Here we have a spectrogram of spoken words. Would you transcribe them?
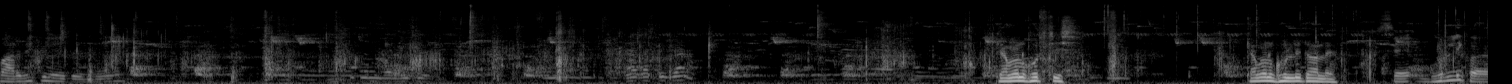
বারবিকিউ হয়েছে কেমন ঘুরছিস? কেমন ঘুরলি তাহলে? সে ঘুরলি কয়?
